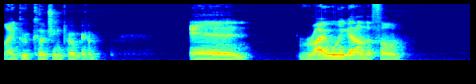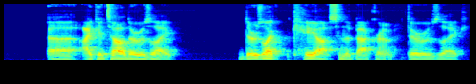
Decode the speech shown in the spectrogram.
my group coaching program. And right when we got on the phone, uh, I could tell there was like there was like chaos in the background. There was like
